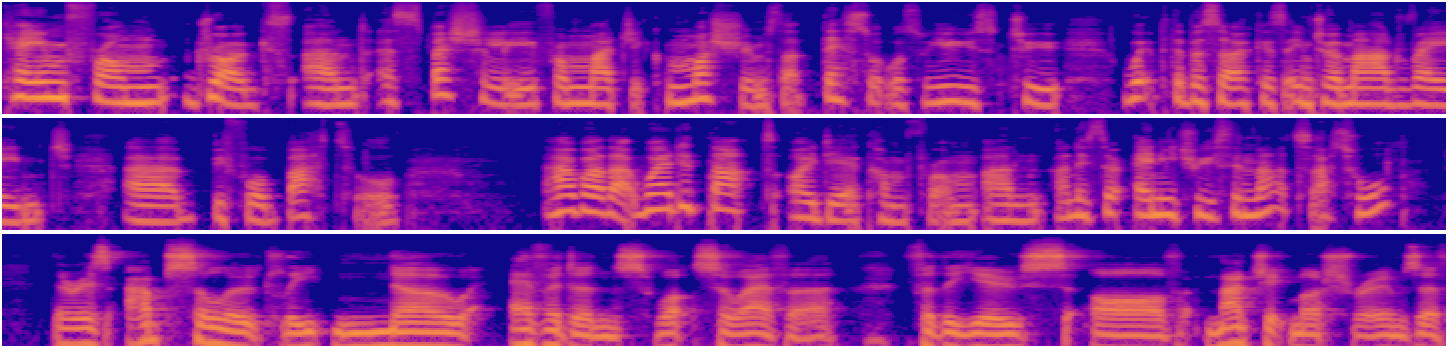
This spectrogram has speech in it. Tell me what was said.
came from drugs and especially from magic mushrooms, that this was used to whip the berserkers into a mad rage uh, before battle. How about that? Where did that idea come from? And, and is there any truth in that at all? There is absolutely no evidence whatsoever for the use of magic mushrooms of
